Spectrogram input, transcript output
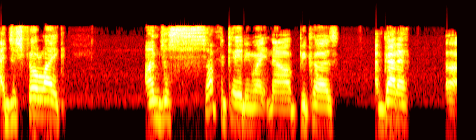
I just feel like I'm just suffocating right now because I've got to uh,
